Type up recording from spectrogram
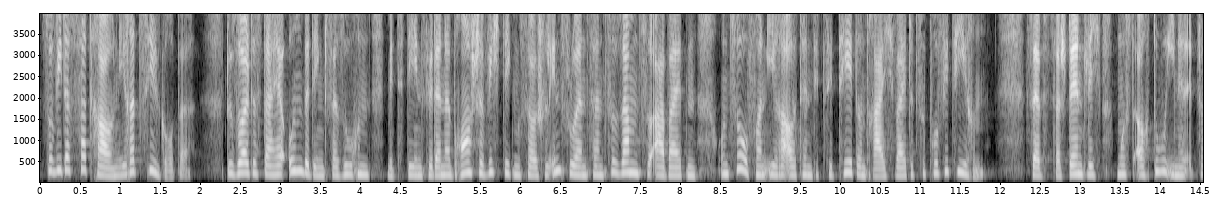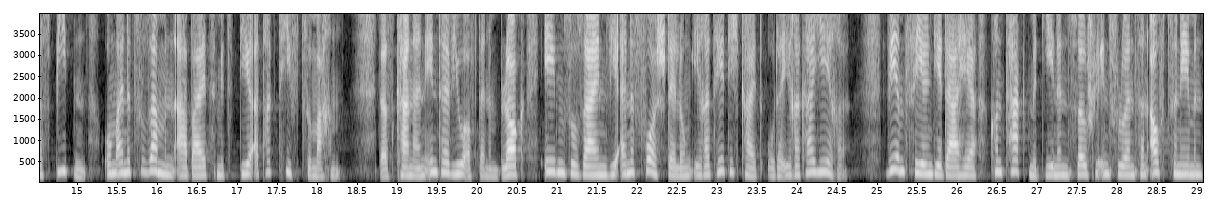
sowie das Vertrauen ihrer Zielgruppe. Du solltest daher unbedingt versuchen, mit den für deine Branche wichtigen Social Influencern zusammenzuarbeiten und so von ihrer Authentizität und Reichweite zu profitieren. Selbstverständlich musst auch du ihnen etwas bieten, um eine Zusammenarbeit mit dir attraktiv zu machen. Das kann ein Interview auf deinem Blog ebenso sein wie eine Vorstellung ihrer Tätigkeit oder ihrer Karriere. Wir empfehlen dir daher, Kontakt mit jenen Social Influencern aufzunehmen,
